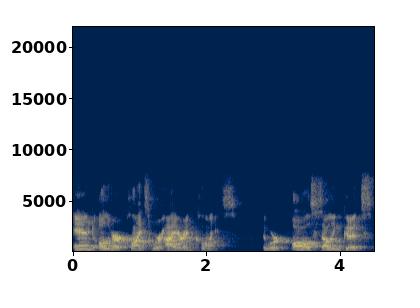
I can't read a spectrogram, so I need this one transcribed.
and all of our clients were higher end clients They were all selling goods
